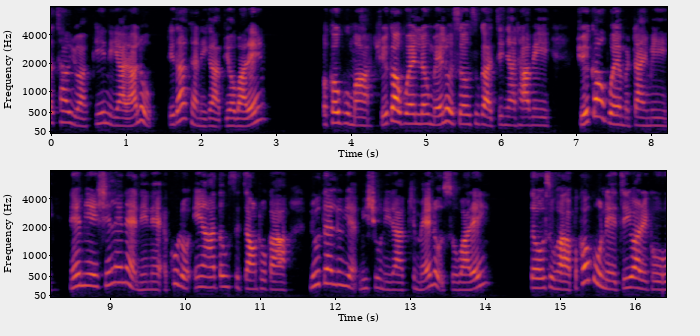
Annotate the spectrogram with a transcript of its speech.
16ရွာပြေးနေရတာလို့ဒေသခံတွေကပြောပါတယ်။ပခုတ်ကူမှာရွေးကောက်ပွဲလုပ်မယ်လို့စုံစုကကြေညာထားပြီး ရွေးကောက်ပွဲမတိုင်မီနေမြေရှင်းလင်းတဲ့အနေနဲ့အခုလိုအင်အားသုံးစစ်ကြောင်းထုတ်ကလူသက်လူရဲ့မိရှုနေတာဖြစ်မယ်လို့ဆိုပါတယ်။သောစုဟာပခုတ်ကူနယ်ကြေးရွာတွေကို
